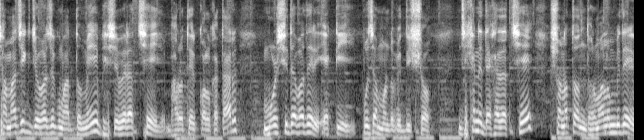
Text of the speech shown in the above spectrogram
সামাজিক যোগাযোগ মাধ্যমে ভেসে বেড়াচ্ছে ভারতের কলকাতার মুর্শিদাবাদের একটি পূজা মণ্ডপের দৃশ্য, যেখানে দেখা যাচ্ছে সনাতন ধর্মালম্বীদের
